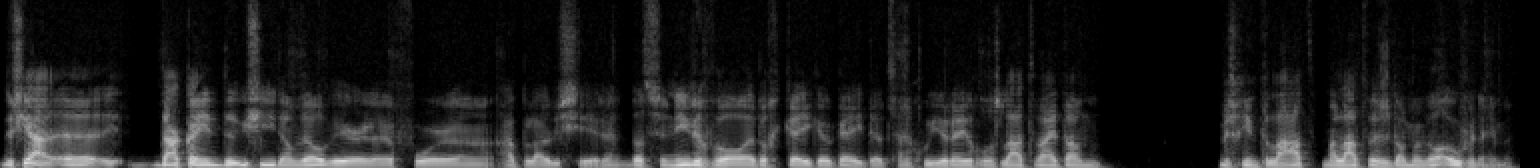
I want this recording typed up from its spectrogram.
dus ja, uh, daar kan je de UCI dan wel weer uh, voor applaudisseren. Dat ze in ieder geval hebben gekeken, oké, dat zijn goede regels, laten wij het dan misschien te laat, maar laten we ze dan maar wel overnemen.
